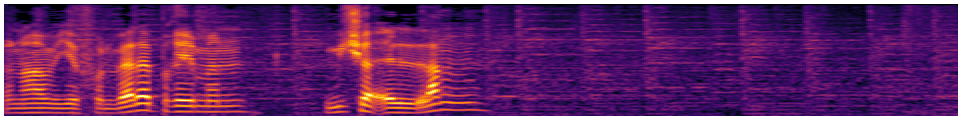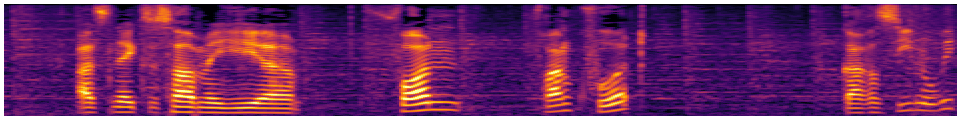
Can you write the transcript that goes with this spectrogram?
Dann haben wir hier von Werder Bremen Michael Lang. Als nächstes haben wir hier von Frankfurt Garsinovic.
